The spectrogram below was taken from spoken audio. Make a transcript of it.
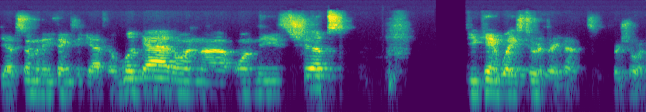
you have so many things that you have to look at on, uh, on these ships. You can't waste two or three minutes, for sure.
